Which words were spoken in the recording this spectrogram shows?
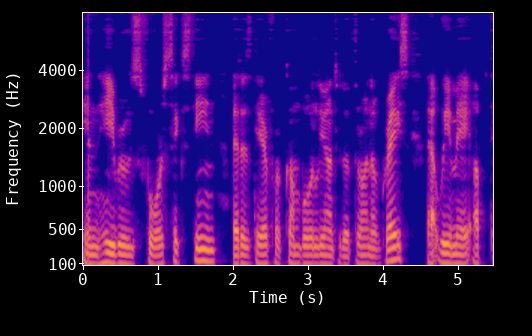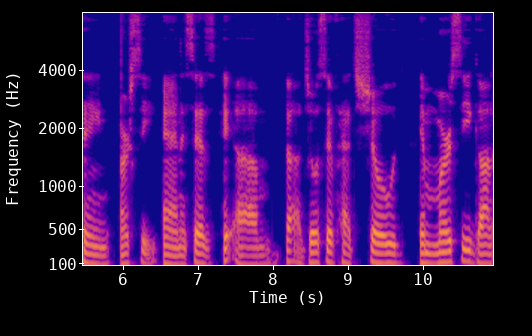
in Hebrews 4.16. Let us therefore come boldly unto the throne of grace that we may obtain mercy. And it says, um, uh, Joseph had showed him mercy. God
